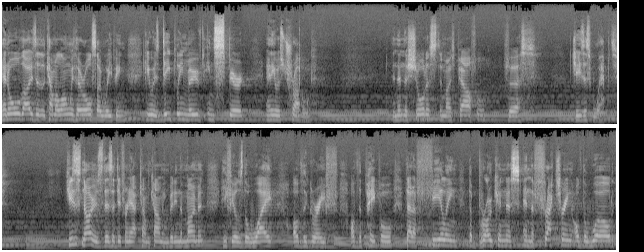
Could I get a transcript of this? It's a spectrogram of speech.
and all those that had come along with her also weeping, he was deeply moved in spirit and he was troubled. And then the shortest and most powerful verse Jesus wept. Jesus knows there's a different outcome coming, but in the moment, he feels the weight of the grief of the people that are feeling the brokenness and the fracturing of the world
